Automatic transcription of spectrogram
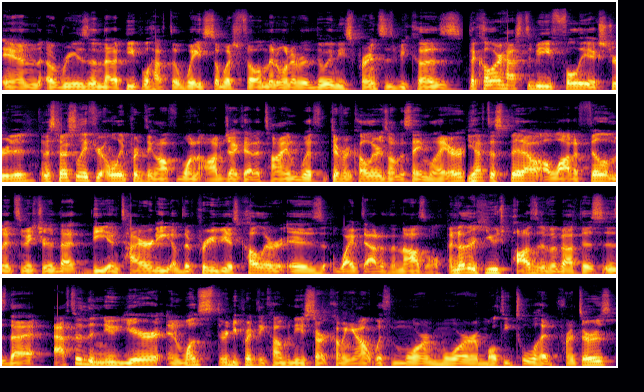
and a reason that people have to waste so much filament whenever they're doing these prints is because the color has to be fully extruded and especially if you're only printing off one object at a time with different colors on the same layer you have to spit out a lot of filament to make sure that the entirety of the previous color is wiped out of the nozzle. Another huge positive about this is that after the new year and once 3D printing companies start coming out with more and more multi-tool head printers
